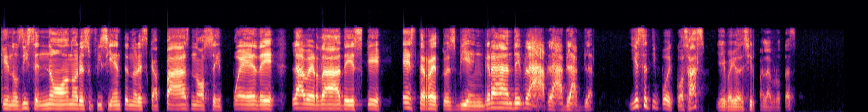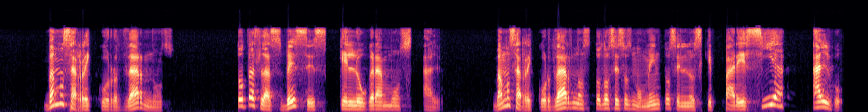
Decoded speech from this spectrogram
que nos dice, no, no eres suficiente, no eres capaz, no se puede, la verdad es que este reto es bien grande, bla, bla, bla, bla. Y ese tipo de cosas, y ahí voy a decir palabrotas, vamos a recordarnos todas las veces que logramos algo. Vamos a recordarnos todos esos momentos en los que parecía algo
